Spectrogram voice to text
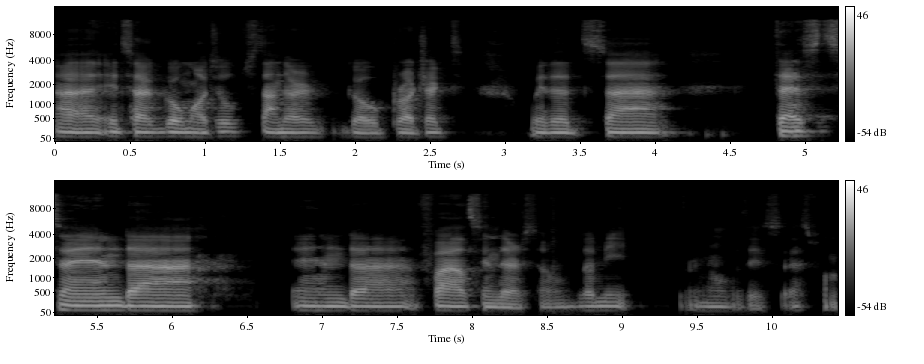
uh, it's a Go module, standard Go project with its uh, tests and uh, and uh, files in there. So let me remove this SBOM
